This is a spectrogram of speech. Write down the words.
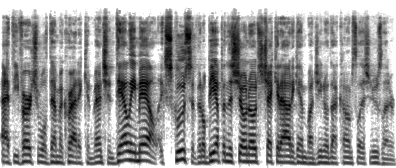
at the virtual Democratic convention. Daily Mail exclusive. It'll be up in the show notes. Check it out again, bongino.com slash newsletter.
